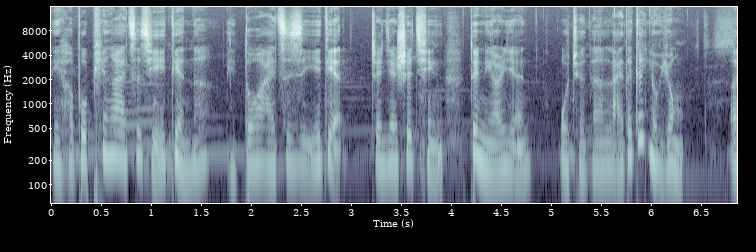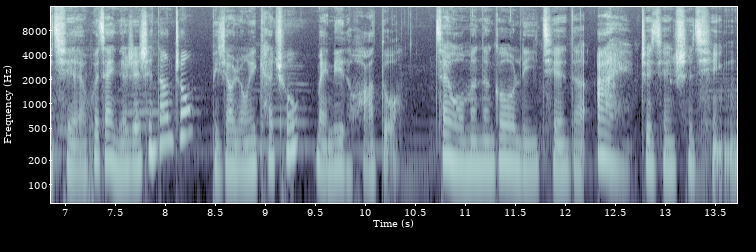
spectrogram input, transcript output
你何不偏爱自己一点呢？你多爱自己一点，这件事情对你而言，我觉得来得更有用，而且会在你的人生当中比较容易开出美丽的花朵。在我们能够理解的爱这件事情，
